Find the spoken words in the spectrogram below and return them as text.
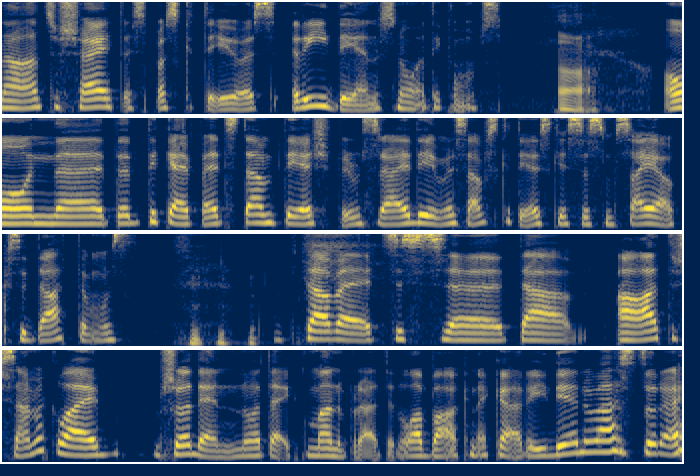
nācu šeit, es paskatījos rītdienas notikumus. Ah, Un uh, tad tikai pēc tam, tieši pirms raidījuma, es apskatījos, ka es esmu sajaukusi datumus. Tāpēc es uh, tā ātri sameklēju. Šodien noteikti, manuprāt, ir labāk nekā rītdiena vēsturē.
